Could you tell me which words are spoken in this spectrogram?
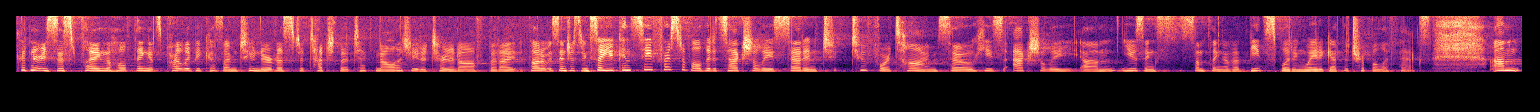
couldn't resist playing the whole thing. It's partly because I'm too nervous to touch the technology to turn it off, but I thought it was interesting. So you can see, first of all, that it's actually set in 2 4 time. So he's actually um, using something of a beat splitting way to get the triple effects. Um,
